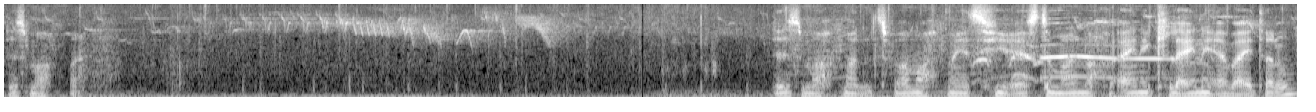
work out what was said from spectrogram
Das macht man. Das macht man. Und zwar macht man jetzt hier erst einmal noch eine kleine Erweiterung.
